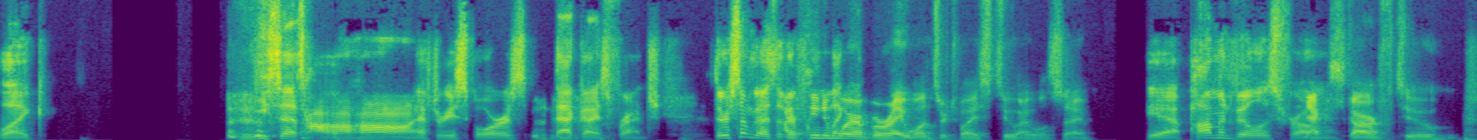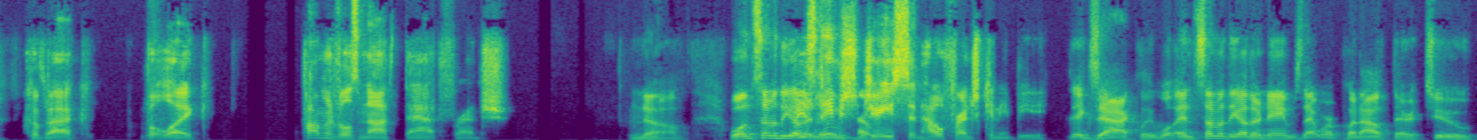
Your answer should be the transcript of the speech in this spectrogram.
like he says ha ha ha after he scores. That guy's French. There's some guys that I've from, seen him like, wear a beret once or twice too. I will say. Yeah. Pominville is from Neck scarf too. Quebec, but like Pominville's not that French. No. Well, and some of the But other his name's that- Jason. How French can he be? exactly. Well, and some of the other names that were put out there too.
